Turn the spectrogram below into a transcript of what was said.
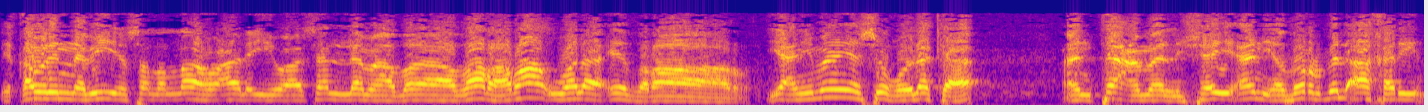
لقول النبي صلى الله عليه وسلم لا ضرر ولا إضرار. يعني ما يسوغ لك أن تعمل شيئا يضر بالآخرين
